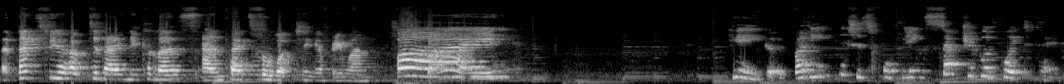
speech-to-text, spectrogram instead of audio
Thanks for your help today, Nicholas, and thanks for watching, everyone. Bye. Bye. Here you go, Buddy. This is for being such a good boy today.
